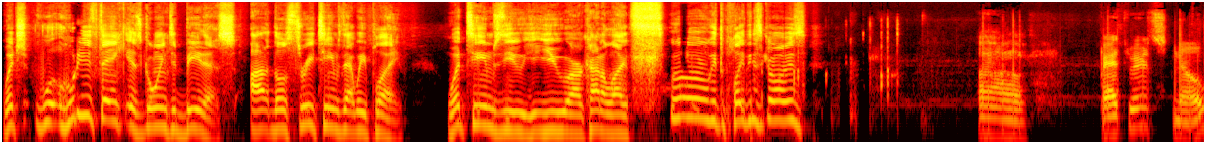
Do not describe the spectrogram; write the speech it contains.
Which wh- who do you think is going to beat us out of those three teams that we play? What teams do you you are kind of like? Oh, we get to play these guys. Uh, Patriots? No.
